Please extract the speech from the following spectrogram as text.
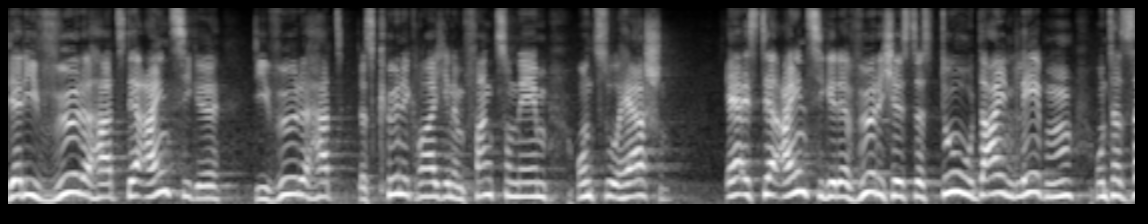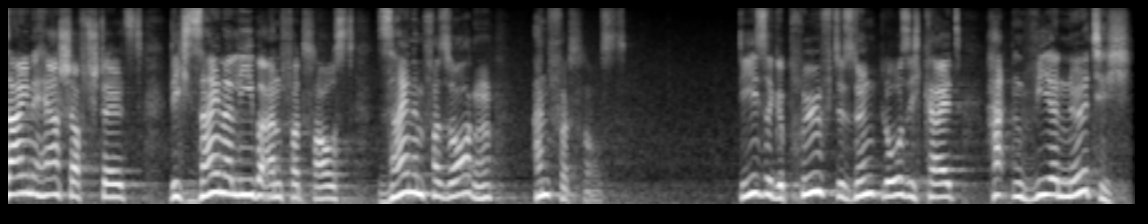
der die Würde hat, der Einzige, die Würde hat, das Königreich in Empfang zu nehmen und zu herrschen. Er ist der Einzige, der würdig ist, dass du dein Leben unter seine Herrschaft stellst, dich seiner Liebe anvertraust, seinem Versorgen anvertraust. Diese geprüfte Sündlosigkeit hatten wir nötig.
